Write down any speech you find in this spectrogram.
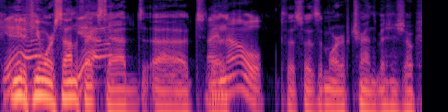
yeah, need a few more sound effects to add. Uh, to the, I know. So, so it's a more of a transmission show.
